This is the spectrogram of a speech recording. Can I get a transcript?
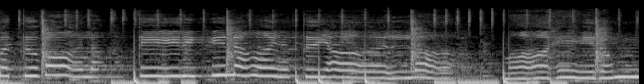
रहमत वाला तेरी इनायत या अल्लाह माहिर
